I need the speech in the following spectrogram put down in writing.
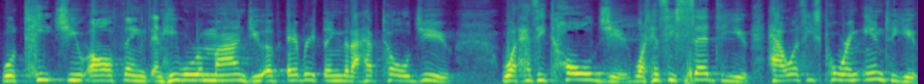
will teach you all things, and he will remind you of everything that I have told you. What has he told you? What has he said to you? How is he pouring into you?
